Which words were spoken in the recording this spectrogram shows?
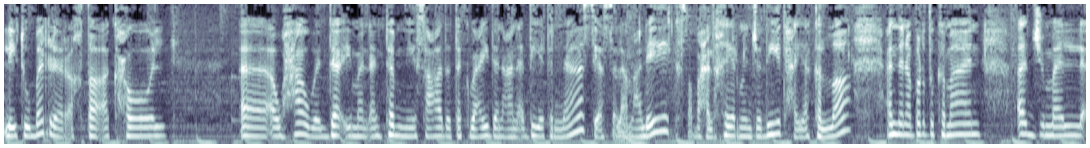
لتبرر أخطائك حول أو حاول دائما أن تبني سعادتك بعيدا عن أذية الناس. يا سلام عليك. صباح الخير من جديد. حياك الله. عندنا برضو كمان أجمل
